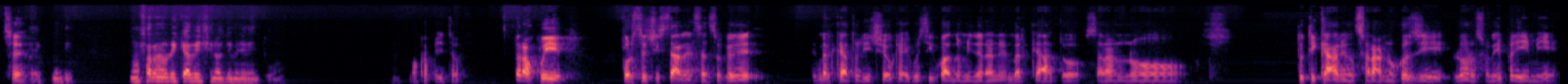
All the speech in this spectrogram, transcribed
Sì. Okay, quindi non faranno ricavi fino al 2021. Ho capito. Però qui forse ci sta, nel senso che il mercato dice ok, questi qua domineranno il mercato, saranno tutti i camion saranno così, loro sono i primi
